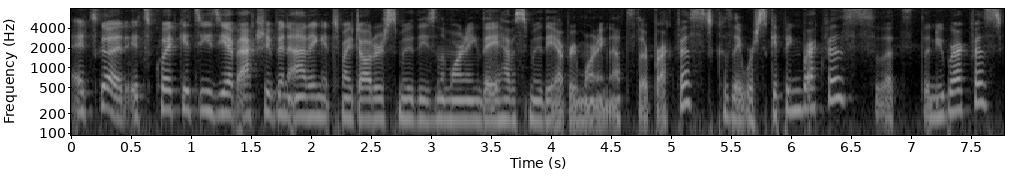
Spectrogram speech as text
it's good. It's quick. It's easy. I've actually been adding it to my daughter's smoothies in the morning. They have a smoothie every morning. That's their breakfast because they were skipping breakfast. So that's the new breakfast.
